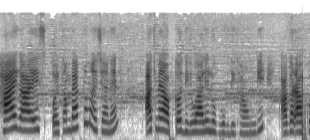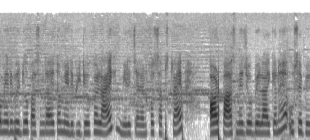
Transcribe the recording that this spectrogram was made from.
Hi guys welcome back to my channel आज मैं आपको दिवाली लुक बुक दिखाऊँगी। अगर आपको मेरी वीडियो पसंद आए तो मेरी वीडियो को लाइक मेरे चैनल को सब्सक्राइब और पास में जो बेल आइकन है, उसे भी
